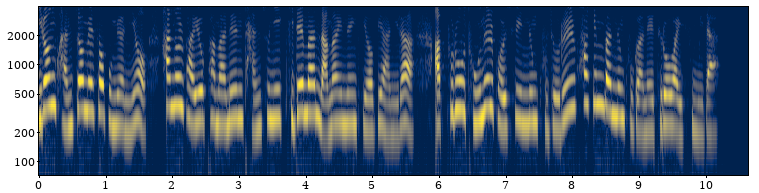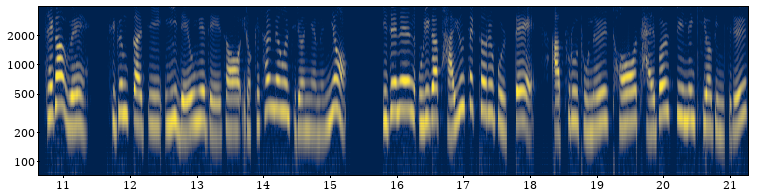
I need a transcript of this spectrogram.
이런 관점에서 보면요. 한올 바이오파마는 단순히 기대만 남아있는 기업이 아니라 앞으로 돈을 벌 수 있는 구조를 확인받는 구간에 들어와 있습니다. 제가 왜 지금까지 이 내용에 대해서 이렇게 설명을 드렸냐면요. 이제는 우리가 바이오 섹터를 볼 때 앞으로 돈을 더 잘 벌 수 있는 기업인지를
